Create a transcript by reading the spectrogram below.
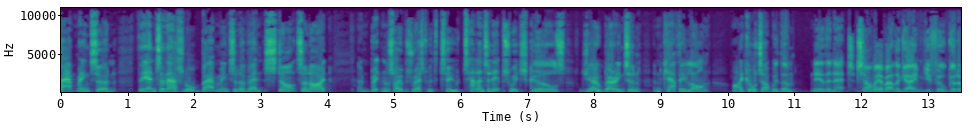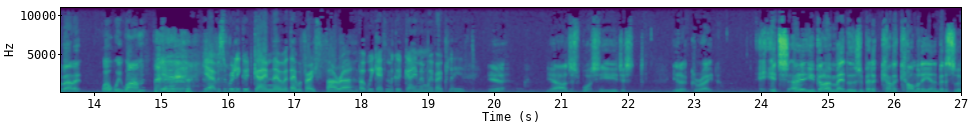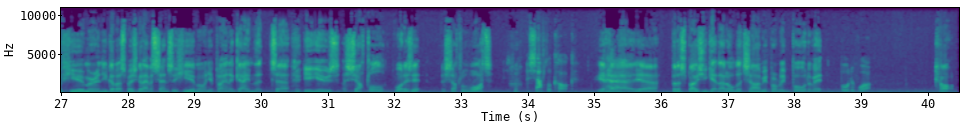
Badminton. The international badminton event starts tonight. And Britain's hopes rest with two talented Ipswich girls, Jo Berrington and Kathy Long. I caught up with them near the net. Tell me about the game. Do you feel good about it? Well, we won. Yeah, yeah, it was a really good game. They were they were very thorough, but we gave them a good game, and we're very pleased. Yeah, yeah. I was just watching you. You just you look great. It's uh, you've got to admit there's a bit of kind of comedy and a bit of sort of humour, and you've got to, I suppose you've got to have a sense of humour when you're playing a game that uh, you use a shuttle. What is it? A shuttle what? A shuttlecock. Yeah, yeah. But I suppose you get that all the time. You're probably bored of it. Bored of what? Cock.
